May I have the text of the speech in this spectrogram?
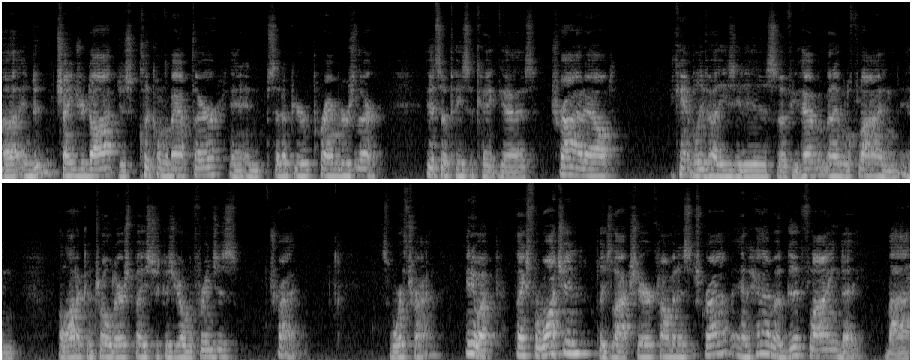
uh, and change your dot. Just click on the map there and, and set up your parameters there. It's a piece of cake, guys. Try it out. You can't believe how easy it is. So if you haven't been able to fly in, in a lot of controlled airspace just because you're on the fringes, try it. It's worth trying. Anyway, thanks for watching. Please like, share, comment, and subscribe, and have a good flying day. Bye.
